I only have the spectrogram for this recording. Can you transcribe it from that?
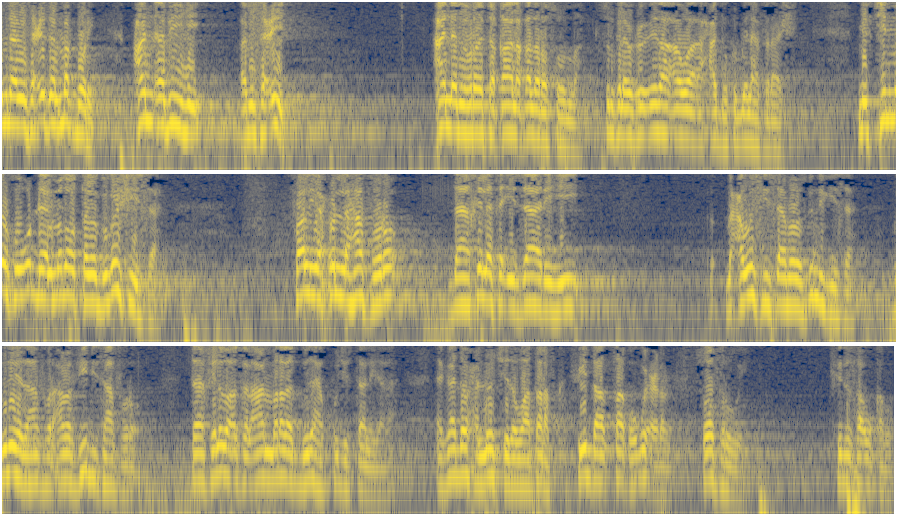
ibn abi saciid almaqburi can abiihi abi saciid can abi hurayta qaala qala rasuul اlah rasulka ilah wuxuu idaa awaa axadukum ilaa firaashi. Midkiin markuu u dheelmadoo tago gogashiisa falyaxulla furo daakhilata isaarihi macawisiisa ama hosgundigiisa gudaheeda ha furo ama fiidiisa ha furo daakhiladu asal ahaan marada gudaha ku jirta la yihahdaa laakiin hadda waxaa loo jeeda waa darafka. Fiiddaa saaka ugu xidhan soo fur wey fiidda saa u qabo.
